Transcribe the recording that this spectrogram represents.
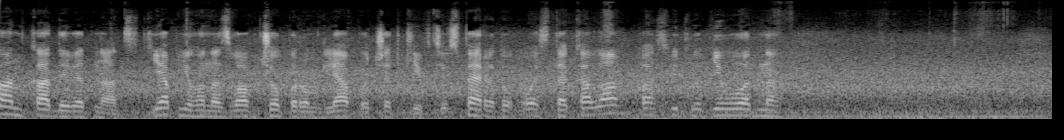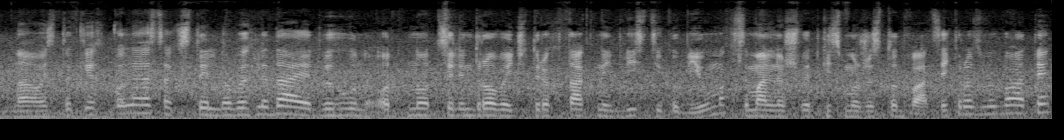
Фан К-19. Я б його назвав чопором для початківців. Спереду ось така лампа світлодіодна. На ось таких колесах стильно виглядає двигун одноциліндровий чотирьохтактний 200 кубів. Максимальну швидкість може 120 розвивати.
